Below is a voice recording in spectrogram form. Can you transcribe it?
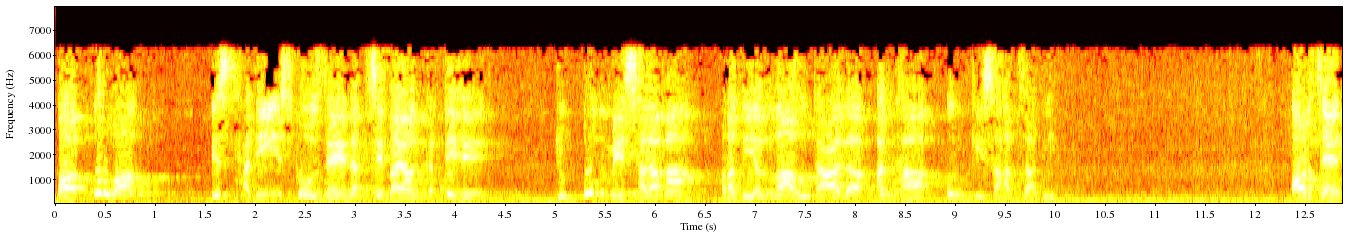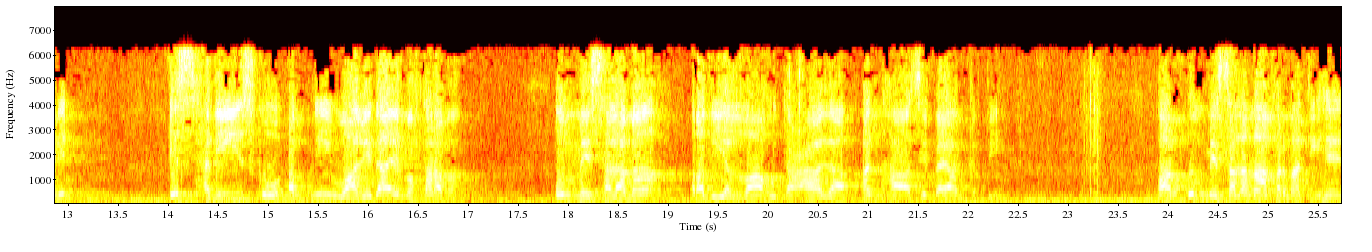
اور اروا اس حدیث کو زینب سے بیان کرتے ہیں۔ جو ام سلمہ رضی اللہ تعالی عنہا، ان کی صاحبزادی ہے۔ اور زینب اس حدیث کو اپنی والدہ محترمہ ام سلمہ رضی اللہ تعالی عنہا سے بیان کرتی ہے۔ اور ام سلمہ فرماتی ہیں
